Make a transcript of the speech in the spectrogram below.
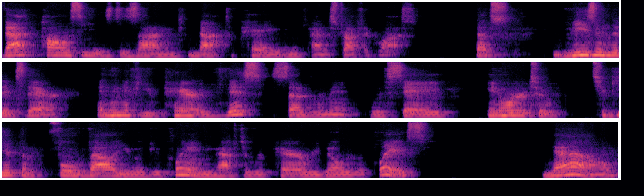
that policy is designed not to pay in a catastrophic loss. That's reason that it's there. And then if you pair this sub limit with, say, in order to, to get the full value of your claim, you have to repair, rebuild, or replace. Now,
